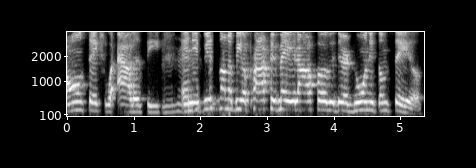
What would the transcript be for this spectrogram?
own sexuality. Mm-hmm. And if it's going to be a profit made off of it, they're doing it themselves.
